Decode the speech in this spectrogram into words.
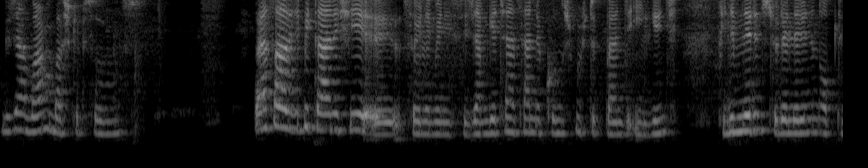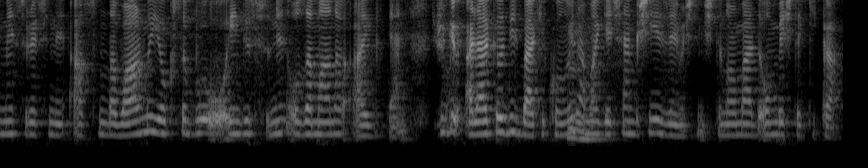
güzel. Var mı başka bir sorunuz? Ben sadece bir tane şeyi e, söylemeni isteyeceğim. Geçen seninle konuşmuştuk bence ilginç. Filmlerin sürelerinin optime süresini aslında var mı yoksa bu o endüstrinin o zamana yani çünkü alakalı değil belki konuyla ama geçen bir şey izlemiştim işte normalde 15 dakika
